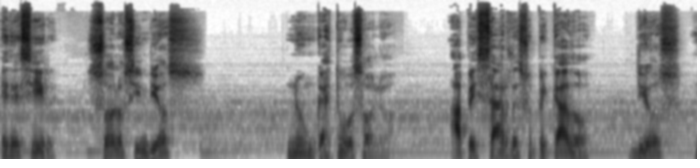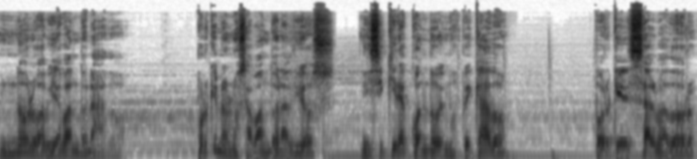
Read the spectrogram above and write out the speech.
Es decir, solo sin Dios? Nunca estuvo solo. A pesar de su pecado, Dios no lo había abandonado. ¿Por qué no nos abandona Dios ni siquiera cuando hemos pecado? Porque el Salvador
